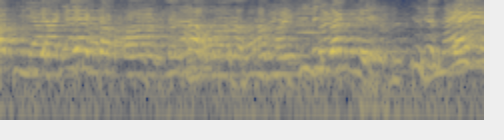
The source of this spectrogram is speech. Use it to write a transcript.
आपकी आज्ञा का पालन करना हमारा सब ऐसी व्यक्ति नहीं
